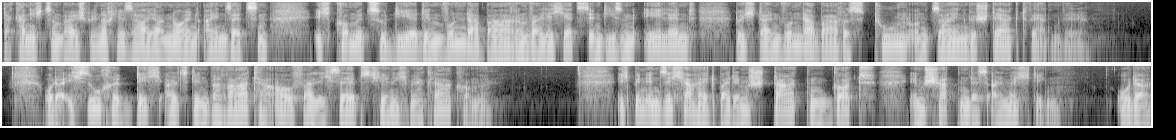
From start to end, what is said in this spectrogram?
Da kann ich zum Beispiel nach Jesaja 9 einsetzen, ich komme zu dir, dem Wunderbaren, weil ich jetzt in diesem Elend durch dein wunderbares Tun und Sein gestärkt werden will. Oder ich suche dich als den Berater auf, weil ich selbst hier nicht mehr klarkomme. Ich bin in Sicherheit bei dem starken Gott im Schatten des Allmächtigen. Oder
